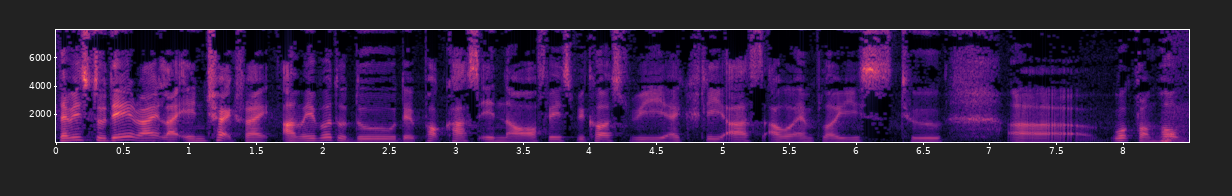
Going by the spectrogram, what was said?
That means today, right, like in tracks, right, I'm able to do the podcast in our office because we actually ask our employees to uh, work from home.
